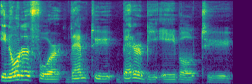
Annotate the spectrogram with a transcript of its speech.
in order for them to better be able to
